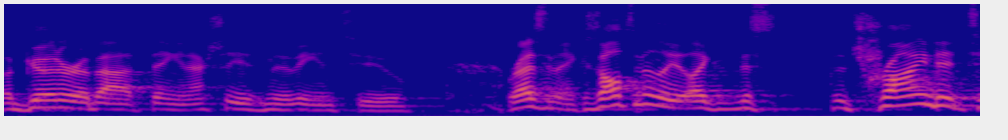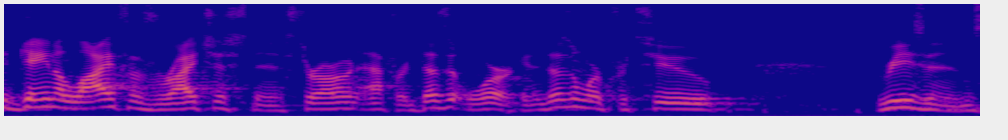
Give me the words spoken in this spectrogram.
a good or a bad thing and actually is moving into resume? Because ultimately, like this, the trying to, to gain a life of righteousness through our own effort doesn't work. And it doesn't work for two reasons.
